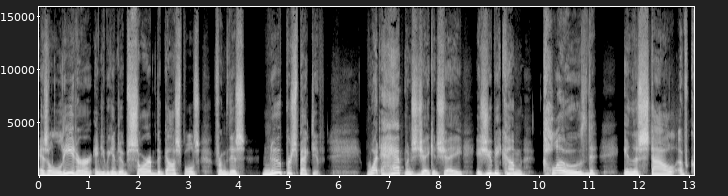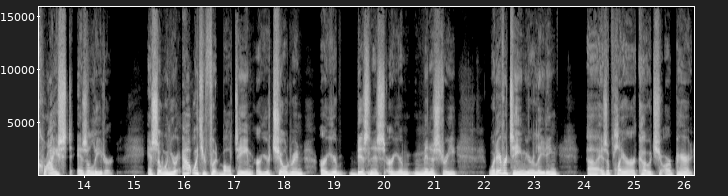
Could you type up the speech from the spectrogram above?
as a leader and you begin to absorb the gospels from this new perspective, what happens, Jake and Shay, is you become clothed in the style of Christ as a leader. And so when you're out with your football team or your children or your business or your ministry, whatever team you're leading uh, as a player or coach or parent,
